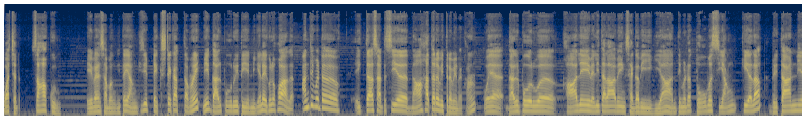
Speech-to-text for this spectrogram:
වචන සහකුරු ඒවැ සමංගිත යංකිසි ටෙක්ස්ට එකක් තමයි මේ ගල්පූරේ තියෙන්නේ කියලා එගොල හවාග අන්තිමට එක්තා සටසිය දාහතර විතර වෙනකං ඔය ගල්පෝරුව කාලේ වැලි තලාවෙන් සැගවී ගියා. අන්තිමට තෝමස් යං කියලා බ්‍රිතාන්‍ය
